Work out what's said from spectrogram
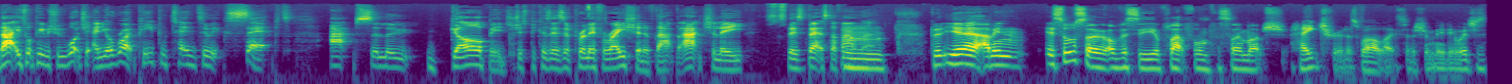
that is what people should be watching. And you're right, people tend to accept absolute garbage just because there's a proliferation of that, but actually there's better stuff out mm. there. But yeah, I mean, it's also obviously a platform for so much hatred as well, like social media, which is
